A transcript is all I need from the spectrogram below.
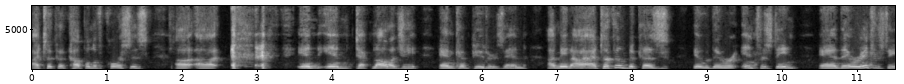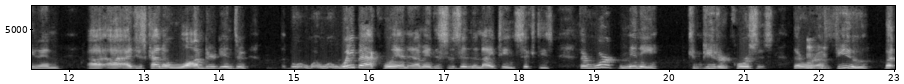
I took a couple of courses uh, uh in in technology and computers, and I mean, I, I took them because it, they were interesting and they were interesting. And uh, I just kind of wandered into way back when, and I mean, this is in the 1960s. There weren't many computer courses. There were mm-hmm. a few, but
